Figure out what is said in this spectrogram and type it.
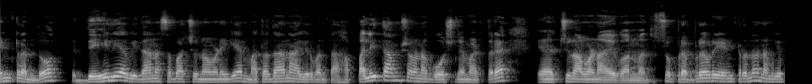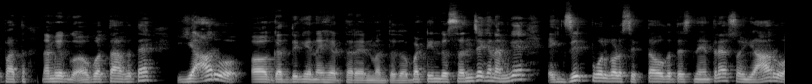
ಎಂಟರಂದು ದೆಹಲಿಯ ವಿಧಾನಸಭಾ ಚುನಾವಣೆಗೆ ಮತದಾನ ಆಗಿರುವಂತಹ ಫಲಿತಾಂಶವನ್ನು ಘೋಷಣೆ ಮಾಡ್ತಾರೆ ಚುನಾವಣಾ ಆಯೋಗ ಅನ್ನುವಂಥ ಸೊ ಫೆಬ್ರವರಿ ಎಂಟರಂದು ನಮಗೆ ಪತ್, ನಮಗೆ ಗೊತ್ತಾಗುತ್ತೆ ಯಾರು ಗದ್ದಿಗೆನೇ ಇರ್ತಾರೆ ಅನ್ನುವಂಥದ್ದು. ಬಟ್ ಇಂದು ಸಂಜೆಗೆ ನಮಗೆ ಎಕ್ಸಿಟ್ ಪೋಲ್ಗಳು ಸಿಗ್ತಾ ಹೋಗುತ್ತೆ ಸ್ನೇಹಿತರೆ. ಸೊ ಯಾರು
